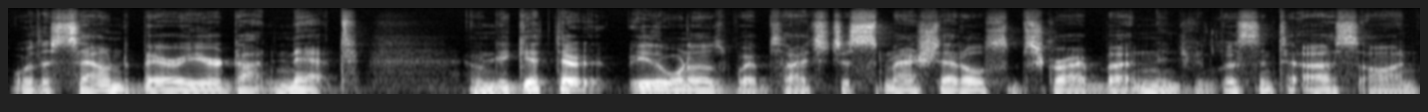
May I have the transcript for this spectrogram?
or thesoundbarrier.net. And when you get there, either one of those websites, just smash that old subscribe button and you can listen to us on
